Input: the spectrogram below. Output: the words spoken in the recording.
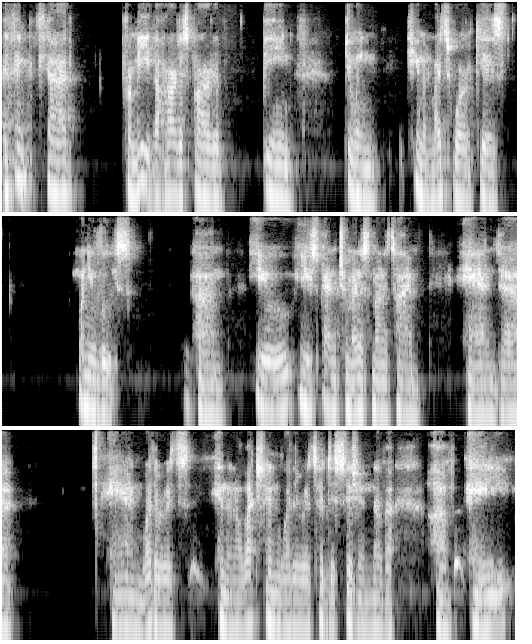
I think uh, for me, the hardest part of being doing human rights work is when you lose. Um, you you spend tremendous amount of time, and uh, and whether it's in an election, whether it's a decision of a of a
